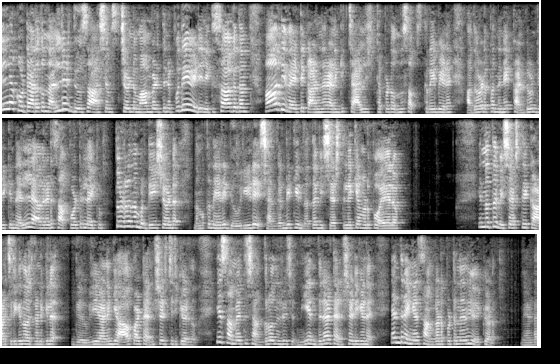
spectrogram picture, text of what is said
എല്ലാ കൂട്ടുകാർക്കും നല്ലൊരു ദിവസം ആശംസിച്ചുകൊണ്ട് മാമ്പഴത്തിന് പുതിയ വീഡിയോയിലേക്ക് സ്വാഗതം. ആദ്യമായിട്ട് കാണുന്നവരാണെങ്കിൽ ചാനൽ ഇഷ്ടപ്പെട്ട് ഒന്ന് സബ്സ്ക്രൈബ് ചെയ്യണേ. അതോടൊപ്പം തന്നെ കണ്ടുകൊണ്ടിരിക്കുന്ന എല്ലാവരുടെ സപ്പോർട്ടിലേക്കും തുടർന്ന് പ്രതീക്ഷയുണ്ട്. നമുക്ക് നേരെ ഗൗരിയുടെ ശങ്കറിന്റെക്ക് ഇന്നത്തെ വിശേഷത്തിലേക്ക് അങ്ങോട്ട് പോയാലോ. ഇന്നത്തെ വിശേഷത്തെ കാണിച്ചിരിക്കുന്ന വെച്ചിട്ടുണ്ടെങ്കിൽ ഗൗരിയാണെങ്കിൽ ആ പാട്ട് ടെൻഷൻ അടിച്ചിരിക്കുമായിരുന്നു ഈ സമയത്ത് ശങ്കർ വന്നിട്ട് ചോദിച്ചു നീ എന്തിനാ ടെൻഷൻ അടിക്കണേ? എന്തിനാ ഇങ്ങനെ ചോദിക്കണം വേണ്ട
